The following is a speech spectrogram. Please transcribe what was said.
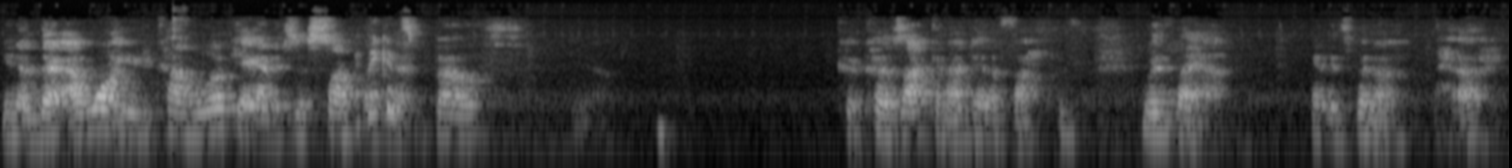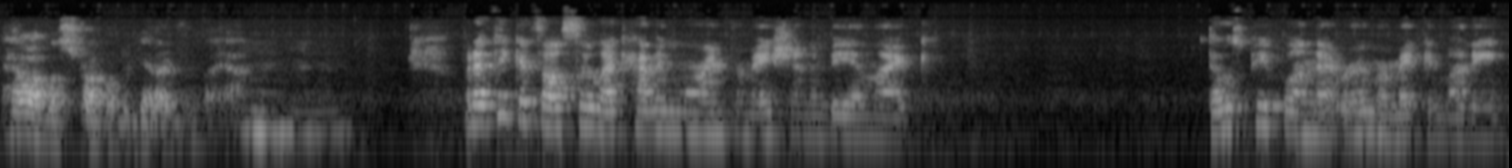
you know, there, I want you to kind of look at, is this something? I think it's that, both. Yeah, because I can identify with that. And it's been a, a hell of a struggle to get over that. Mm-hmm. But I think it's also like having more information and being like, those people in that room are making money.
